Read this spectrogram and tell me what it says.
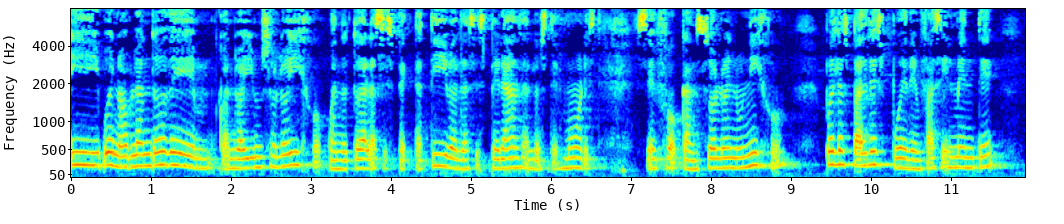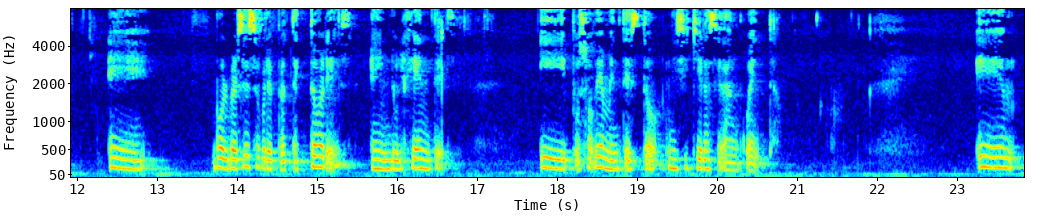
Y bueno, hablando de cuando hay un solo hijo, cuando todas las expectativas, las esperanzas, los temores se enfocan solo en un hijo, pues los padres pueden fácilmente eh, volverse sobreprotectores e indulgentes y pues obviamente esto ni siquiera se dan cuenta. Eh,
